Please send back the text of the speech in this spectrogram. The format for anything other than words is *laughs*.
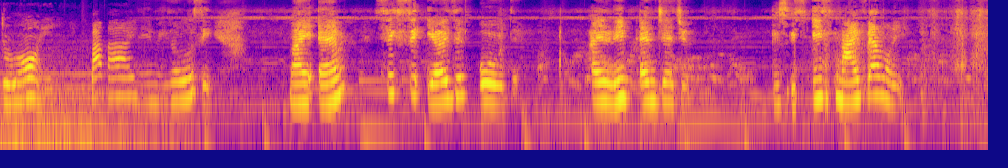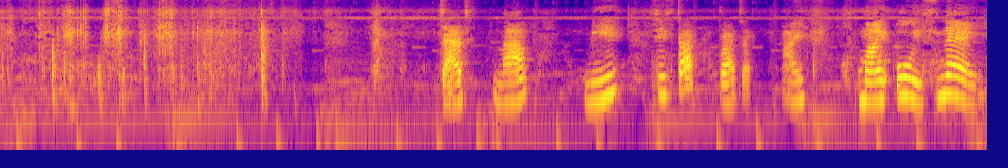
drawing. Bye bye. My name is Lucy. I am six years old. I live in Jeju. This is, is my family. Mom, me, sister, brother. My my always name.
